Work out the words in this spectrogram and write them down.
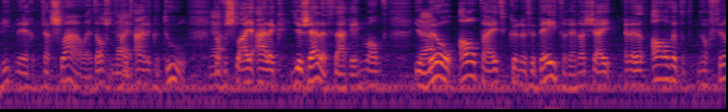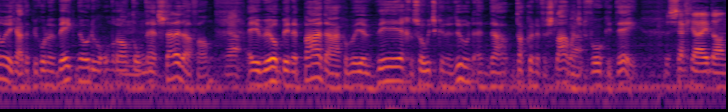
niet meer verslaan. En dat is het Nee. uiteindelijk het doel. Dan versla je eigenlijk jezelf daarin, want je wil altijd kunnen verbeteren. En als jij en dat altijd nog failure gaat, heb je gewoon een week nodig onderhand om Mhm. te herstellen daarvan. En je wil binnen een paar dagen wil je weer zoiets kunnen doen en daar, dat kunnen verslaan wat je de vorige keer deed. Dus zeg jij dan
